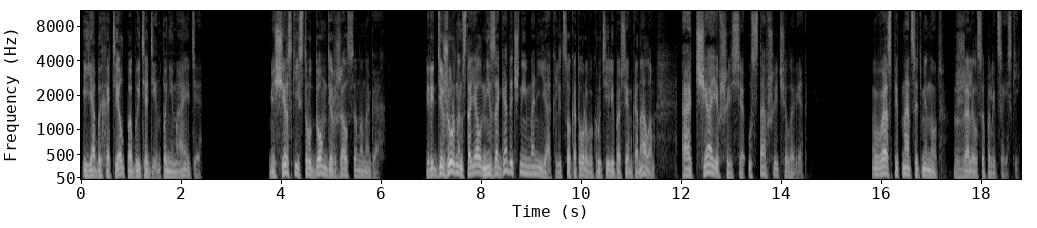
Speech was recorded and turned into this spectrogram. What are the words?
и я бы хотел побыть один, понимаете?» Мещерский с трудом держался на ногах. Перед дежурным стоял не загадочный маньяк, лицо которого крутили по всем каналам, а отчаявшийся, уставший человек. «У вас 15 минут», — сжалился полицейский.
